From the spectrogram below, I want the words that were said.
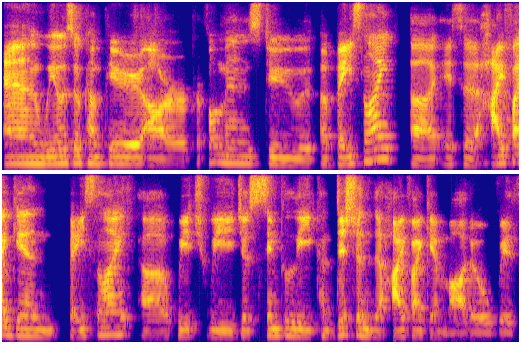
And we also compare our performance to a baseline. Uh, it's a HiFi-GAN baseline, uh, which we just simply condition the HiFi-GAN model with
